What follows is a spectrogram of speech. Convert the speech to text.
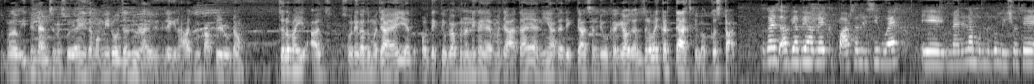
तो मतलब इतने टाइम से मैं सोया नहीं था, मम्मी रोज़ जल्दी उठा देती थी, लेकिन आज मैं काफ़ी लेट उठा हूँ। तो चलो भाई, आज सोने का तो मज़ा आया ही है और देखते ब्लॉग बनाने का या मज़ा आता है या नहीं आता है, देखते आज संडे को क्या क्या होता है। तो चलो भाई, करते हैं आज के ब्लॉग को स्टार्ट तो गाइज़ अभी अभी हमें एक पार्सल रिसीव हुआ है। ये मैंने ना मम्मी को मीशो से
